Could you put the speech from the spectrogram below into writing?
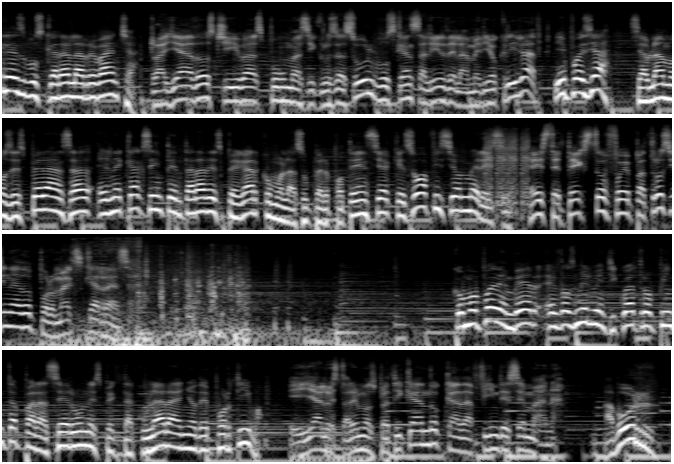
Tigres buscará la revancha. Rayados, Chivas, Pumas y Cruz Azul buscan salir de la mediocridad. Y pues ya, si hablamos de esperanza, el Necaxa intentará despegar como la superpotencia que su afición merece. Este texto fue patrocinado por Max Carranza. Como pueden ver, el 2024 pinta para ser un espectacular año deportivo. Y ya lo estaremos platicando cada fin de semana. ¡Abur!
